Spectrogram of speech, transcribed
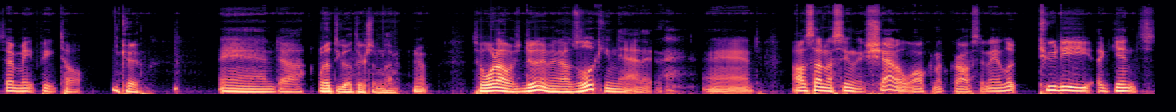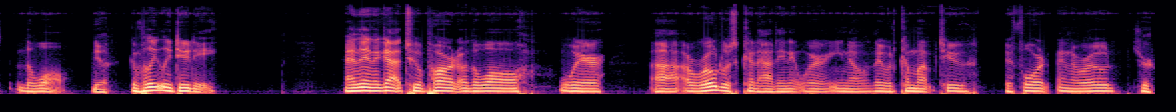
seven, eight feet tall. Okay, And uh, we'll have to go out there sometime. Yep. So what I was doing is I was looking at it, and all of a sudden I seen this shadow walking across it, and it looked 2D against the wall. Yeah. Completely 2D. And then it got to a part of the wall where uh, a road was cut out in it, where you know they would come up to the fort in the road. Sure.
